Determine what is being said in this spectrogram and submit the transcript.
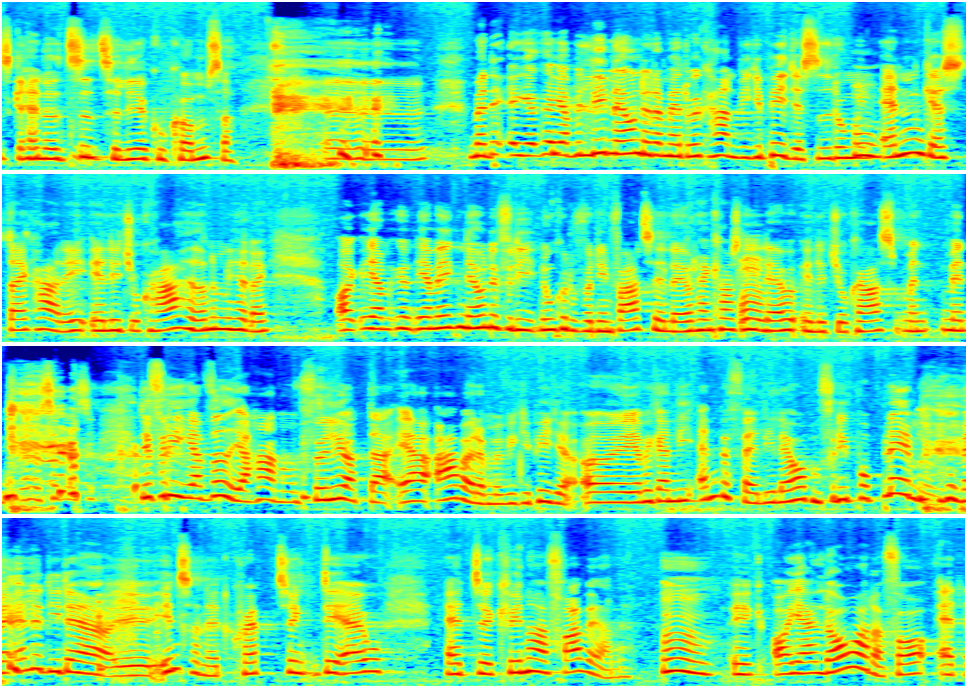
skal have noget tid til lige at kunne komme sig. øh, men det, jeg, jeg vil lige nævne det der med, at du ikke har en Wikipedia-side. Du er min mm. anden gæst, der ikke har det. Ellie Jokar havde nemlig heller ikke. Og jeg, jeg vil ikke nævne det, fordi nu kan du få din far til at lave det. Han kan også lige mm. lave Ellie Jokars. Men, men ellers, så sige, det er fordi, jeg ved, at jeg har nogle følgere, der er arbejder med Wikipedia. Og jeg vil gerne lige anbefale, at I laver dem. Fordi problemet med alle de der øh, internet-crap-ting, det er jo, at øh, kvinder er fraværende. Mm. Ikke? Og jeg lover dig for, at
